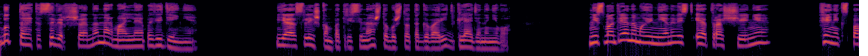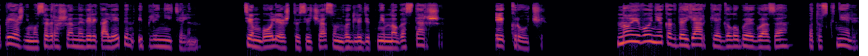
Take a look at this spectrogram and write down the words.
будто это совершенно нормальное поведение. Я слишком потрясена, чтобы что-то говорить, глядя на него. Несмотря на мою ненависть и отвращение, Феникс по-прежнему совершенно великолепен и пленителен. Тем более, что сейчас он выглядит немного старше и круче. Но его некогда яркие голубые глаза потускнели,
